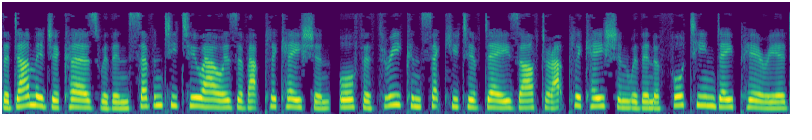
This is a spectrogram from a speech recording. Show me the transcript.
the damage occurs within 72 hours of application, or for three consecutive days after application within a 14-day period,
